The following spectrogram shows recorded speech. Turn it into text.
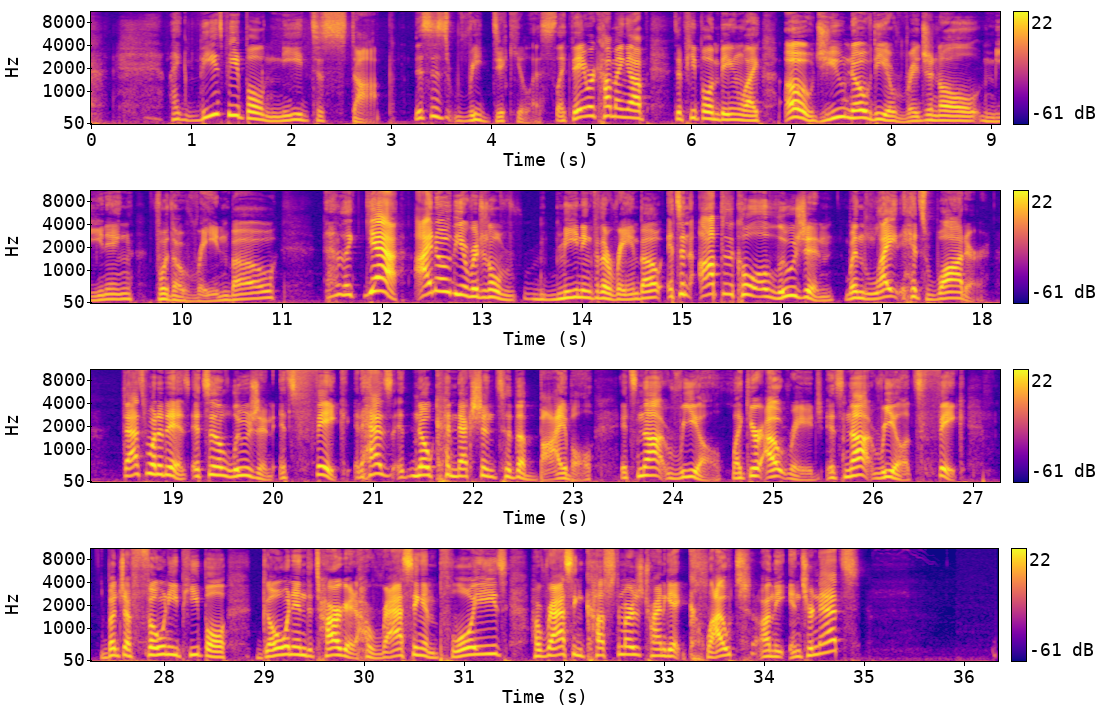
like, these people need to stop. This is ridiculous. Like they were coming up to people and being like, "Oh, do you know the original meaning for the rainbow?" And I'm like, "Yeah, I know the original meaning for the rainbow. It's an optical illusion when light hits water." That's what it is. It's an illusion. It's fake. It has no connection to the Bible. It's not real. Like your outrage. It's not real. It's fake. A bunch of phony people going into Target, harassing employees, harassing customers, trying to get clout on the internet.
